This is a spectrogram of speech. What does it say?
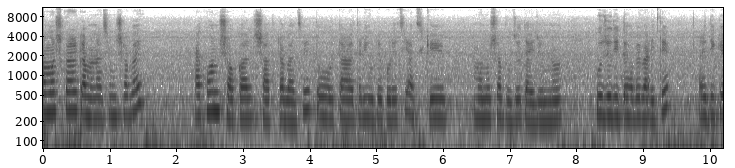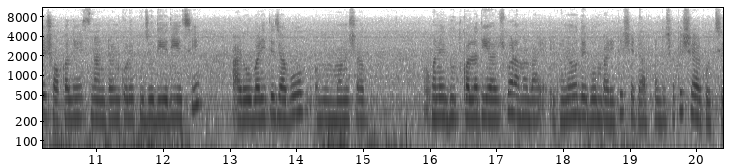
নমস্কার, কেমন আছেন সবাই? এখন সকাল সাতটা বাজে, তো তাড়াতাড়ি উঠে পড়েছি। আজকে মনসা পুজো, তাই জন্য পুজো দিতে হবে বাড়িতে। আর এদিকে সকালে স্নান টান করে পুজো দিয়ে দিয়েছি। আর ও বাড়িতে যাব মনসা ওখানে দুধ কলা দিয়ে আসব। আর আমার এখানেও দেবো বাড়িতে, সেটা আপনাদের সাথে শেয়ার করছি।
